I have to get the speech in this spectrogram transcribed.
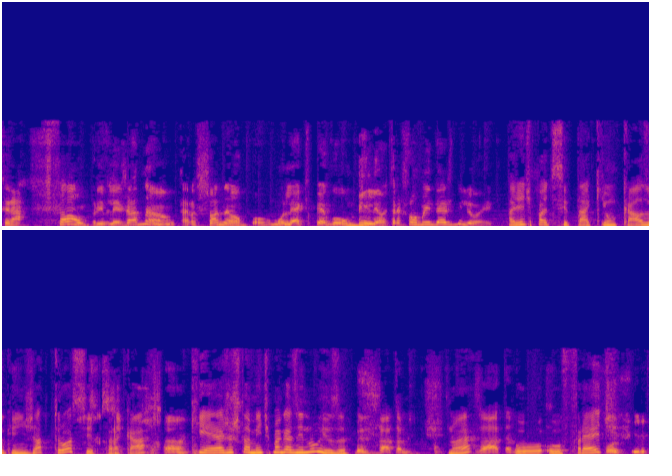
será só um privilegiado? Não, cara, só não. Pô. O moleque pegou um bilhão e transformou em 10 bilhões. A gente pode citar aqui um caso que a gente já trouxe pra cá, Ah, que é justamente Magazine Luiza, exatamente. não é? Exatamente. O, o Fred Foi filho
